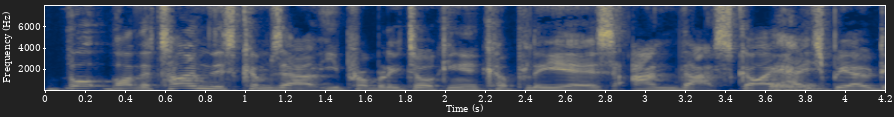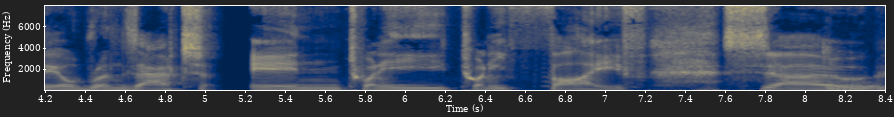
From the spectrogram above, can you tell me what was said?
But by the time this comes out, you're probably talking a couple of years, and that Sky mm-hmm. HBO deal runs out in 2025. So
